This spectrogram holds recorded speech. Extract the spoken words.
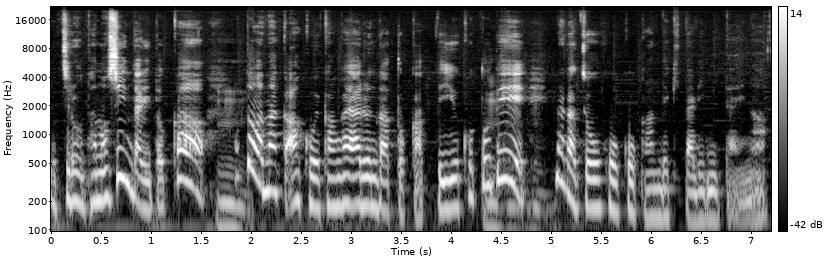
もちろん楽しんだりとか、うん。あとはなんか、あ、こういう考えあるんだとかっていうことで、うんうんうん。なんか情報交換できたりみたいな、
